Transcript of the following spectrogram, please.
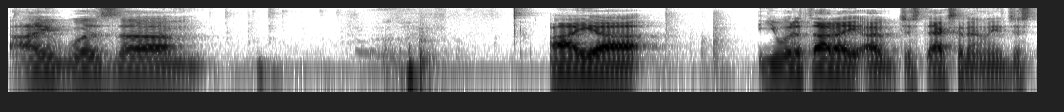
I was, um, I, uh, you would have thought I, I just accidentally just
